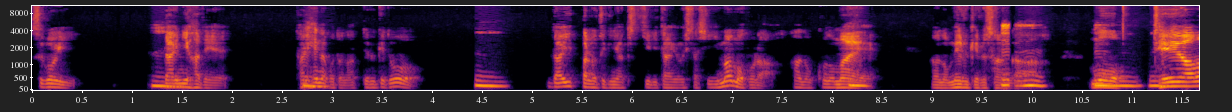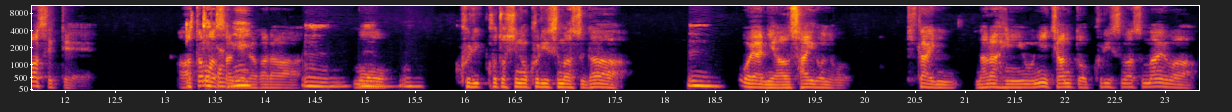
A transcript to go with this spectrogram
すごいうん第二波で大変なことになってるけど、うん。第一波の時にはきっちり対応したし、今もほら、あの、この前、うんあの、メルケルさんが、もう手合わせて、頭下げながら、うん。もうん、クリ今年のクリスマスが、うん。親に会う最後の機会にならへんように、ちゃんとクリスマス前は、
